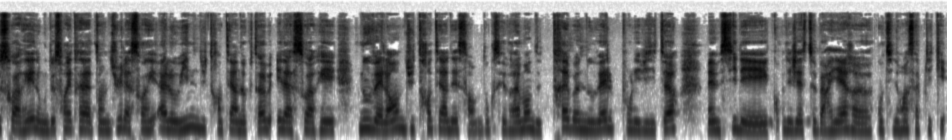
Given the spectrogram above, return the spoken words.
soirées, donc deux soirées très attendues, la soirée Halloween du 31 octobre et la soirée Nouvel An du 31 décembre. Donc c'est vraiment de très bonnes nouvelles pour les visiteurs, même si les, gestes barrières euh, continueront à s'appliquer.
